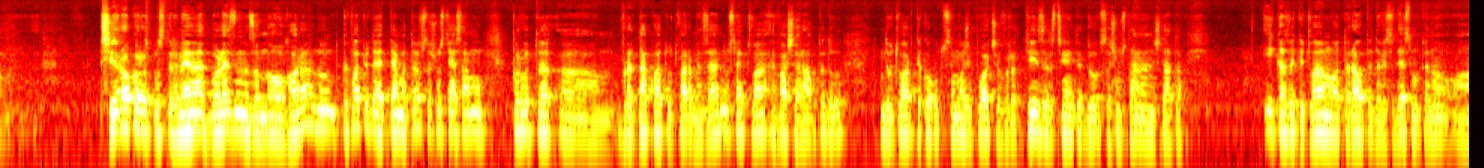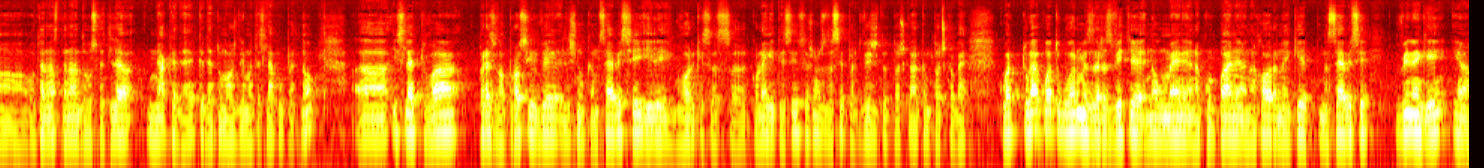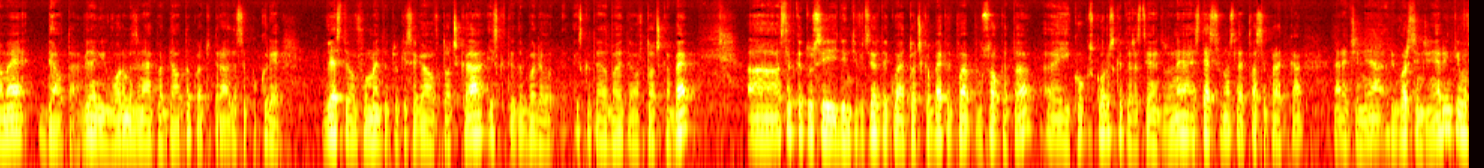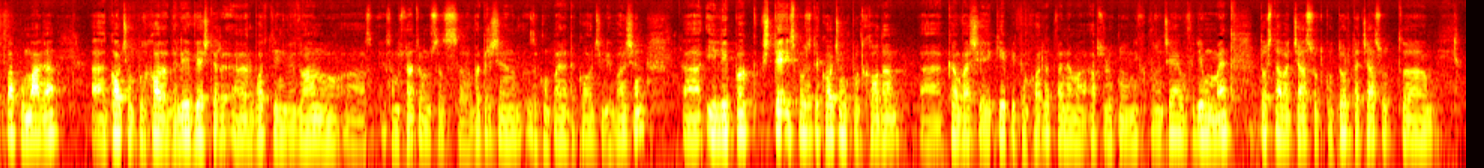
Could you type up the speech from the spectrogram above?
широко разпространена, болезнена за много хора, но каквато и да е темата, всъщност тя е само първата а, врата, която отваряме заедно. След това е ваша работа да, да отворите колкото се може повече врати, за да стигнете до същността на нещата. И казвайки това, моята работа е да ви съдействам от, едно, от една страна да осветля някъде, където може да имате сляпо петно. И след това през въпроси, вие лично към себе си или говорики с колегите си, всъщност да се предвиждате от точка А към точка Б. Тогава, когато говорим за развитие на умения, на компания, на хора, на екип, на себе си, винаги имаме делта. Винаги говорим за някаква делта, която трябва да се покрие. Вие сте в момента тук и сега в точка А, искате да, бъде, искате да бъдете в точка Б а, след като си идентифицирате коя е точка Б, каква е посоката а, и колко скоро искате разстигането до нея, естествено след това се прави така наречения reverse engineering и в това помага коучинг подхода. Дали вие ще работите индивидуално, самостоятелно с вътрешен за компанията коуч или външен, а, или пък ще използвате коучинг подхода а, към вашия екип и към хората, това няма абсолютно никакво значение. В един момент то става част от културата, част от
